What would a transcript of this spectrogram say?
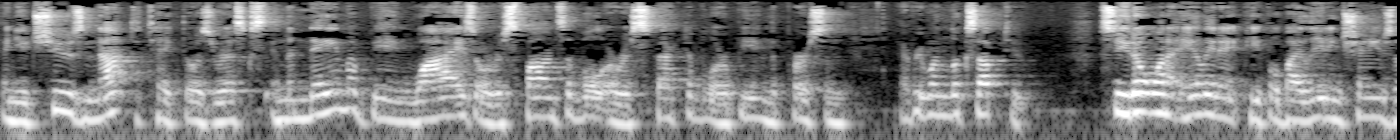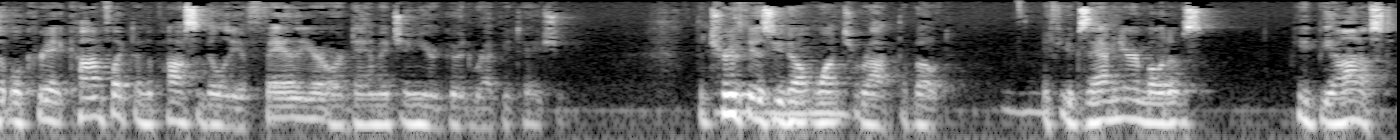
And you choose not to take those risks in the name of being wise or responsible or respectable or being the person everyone looks up to. So you don't want to alienate people by leading change that will create conflict and the possibility of failure or damaging your good reputation. The truth is you don't want to rock the boat. If you examine your motives, you'd be honest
